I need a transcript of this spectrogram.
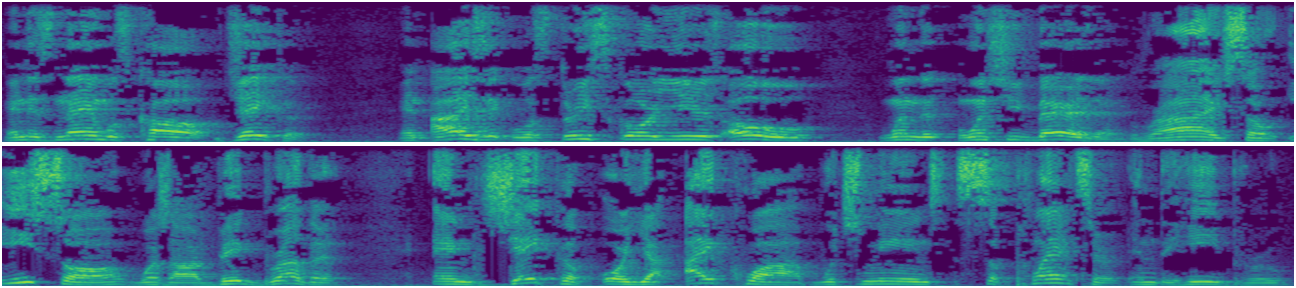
and his name was called Jacob. And Isaac was three score years old when the when she bare them. Right. So Esau was our big brother, and Jacob or Ya'iqab, which means supplanter in the Hebrew,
